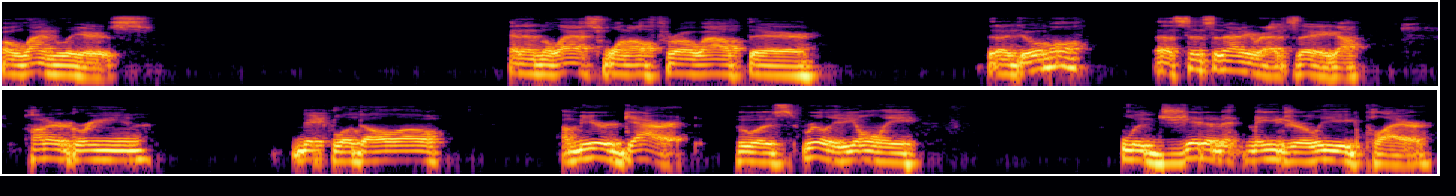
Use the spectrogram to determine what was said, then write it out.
Oh, Langeliers. And then the last one I'll throw out there. Did I do them all? Uh, Cincinnati Reds. There you go. Hunter Greene, Nick Lodolo, Amir Garrett, who was really the only legitimate major league player.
